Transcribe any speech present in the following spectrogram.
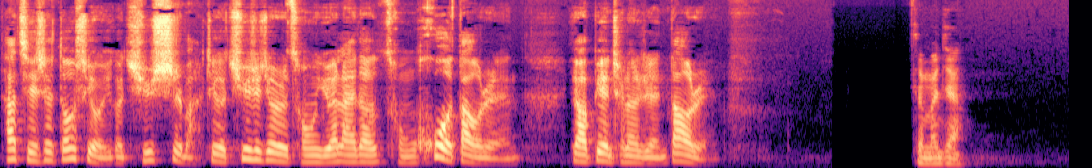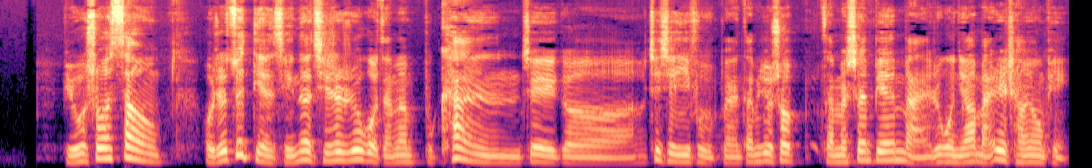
它其实都是有一个趋势吧。这个趋势就是从原来的从货到人，要变成了人到人。怎么讲？比如说像，我觉得最典型的，其实如果咱们不看这个这些衣服，不然咱们就说咱们身边买，如果你要买日常用品，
